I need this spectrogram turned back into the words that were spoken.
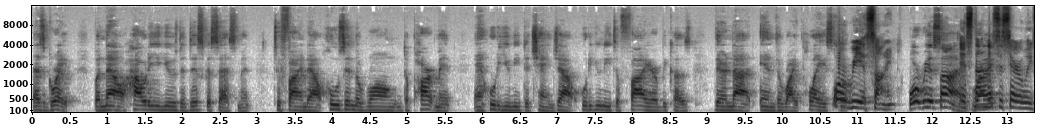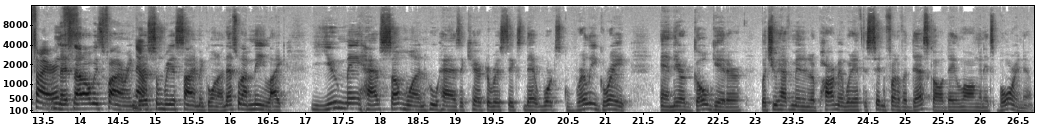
That's great, but now, how do you use the disc assessment to find out who's in the wrong department and who do you need to change out? Who do you need to fire because they're not in the right place? Or reassigned, Or reassigned. It's not right? necessarily firing. And it's not always firing. No. There's some reassignment going on. That's what I mean. Like you may have someone who has a characteristics that works really great and they're a go-getter, but you have them in an apartment where they have to sit in front of a desk all day long and it's boring them.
